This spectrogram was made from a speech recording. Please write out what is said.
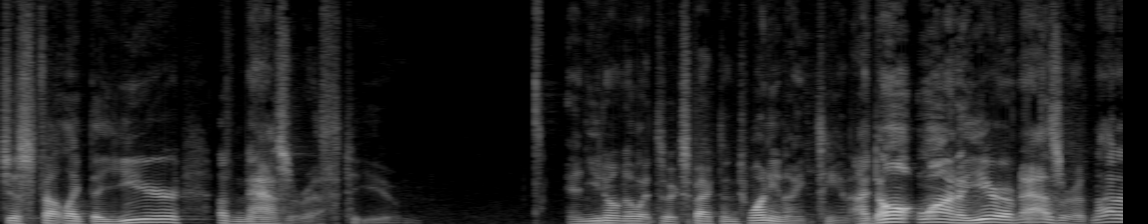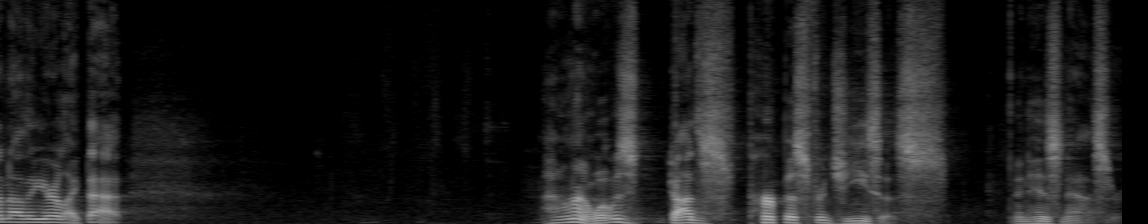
just felt like the year of Nazareth to you. And you don't know what to expect in 2019. I don't want a year of Nazareth, not another year like that. I don't know. What was God's purpose for Jesus in his Nazareth?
